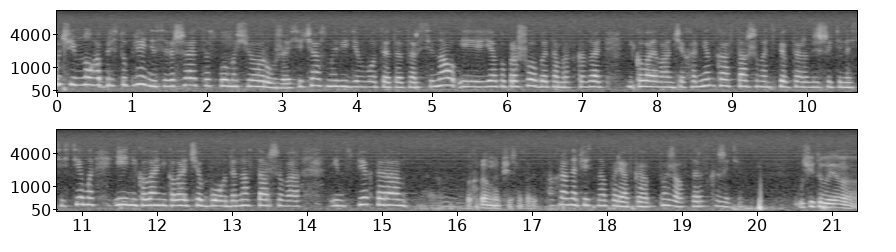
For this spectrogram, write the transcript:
Очень много преступлений совершается с помощью оружия. Сейчас мы видим вот этот арсенал, и я попрошу об этом рассказать Николая Ивановича Хоменко, старшего инспектора разрешительной системы, и Николая Николаевича Богдана, старшего инспектора Охрана общественного порядка. охраны общественного порядка. Пожалуйста, расскажите. Учитывая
